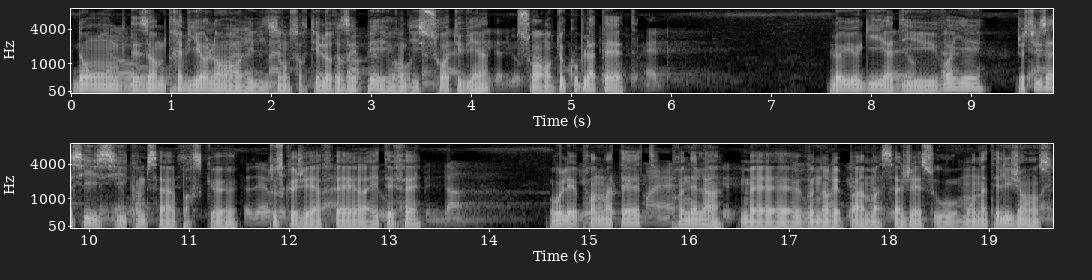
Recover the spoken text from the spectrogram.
Donc, des hommes très violents, ils ont sorti leurs épées, on dit soit tu viens, soit on te coupe la tête. Le yogi a dit, voyez, je suis assis ici comme ça parce que tout ce que j'ai à faire a été fait. Vous voulez prendre ma tête? Prenez-la, mais vous n'aurez pas ma sagesse ou mon intelligence.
